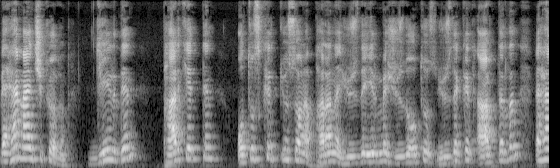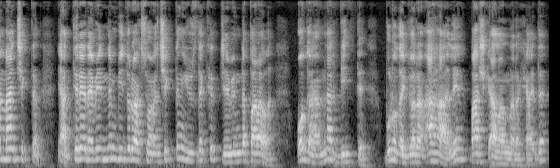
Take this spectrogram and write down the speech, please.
ve hemen çıkıyordun. Girdin, park ettin, 30-40 gün sonra paranı %25, %30, %40 arttırdın ve hemen çıktın. Yani trene bindin bir durak sonra çıktın %40 cebinde para var. O dönemler bitti. Bunu da gören ahali başka alanlara kaydı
